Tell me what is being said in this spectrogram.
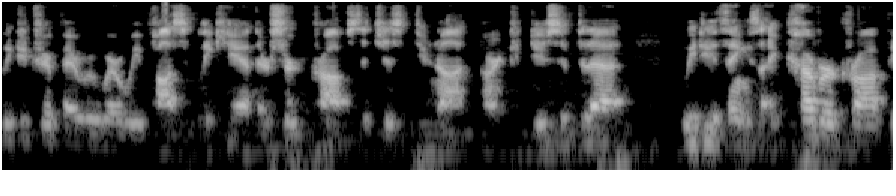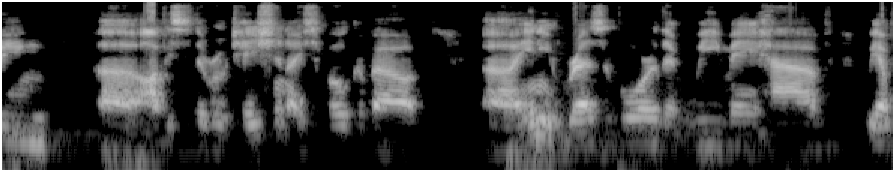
We do drip everywhere we possibly can. There are certain crops that just do not aren't conducive to that. We do things like cover cropping. Uh, obviously, the rotation I spoke about. Uh, any reservoir that we may have, we have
